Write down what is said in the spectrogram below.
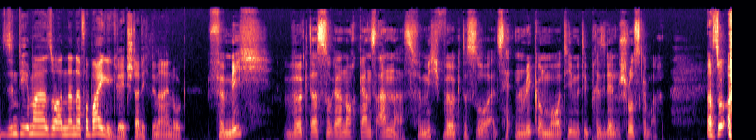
sind die immer so aneinander vorbeigegrätscht, hatte ich den Eindruck. Für mich wirkt das sogar noch ganz anders. Für mich wirkt es so, als hätten Rick und Morty mit dem Präsidenten Schluss gemacht. Ach so.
